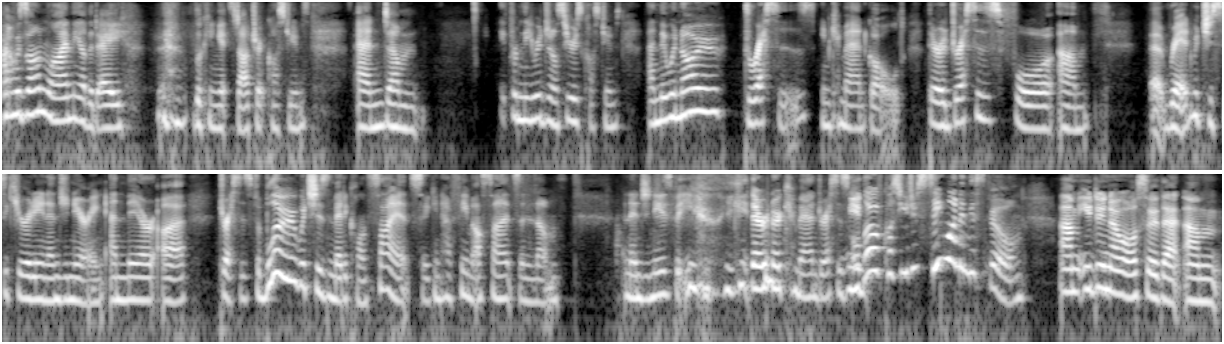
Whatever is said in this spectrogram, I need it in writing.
I was online the other day looking at Star Trek costumes, and um, from the original series costumes, and there were no dresses in Command Gold. There are dresses for um, uh, red, which is security and engineering, and there are dresses for blue, which is medical and science. So you can have female science and um and engineers, but you, you there are no command dresses. Although, of course, you do see one in this film. Um, you do know also that um,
